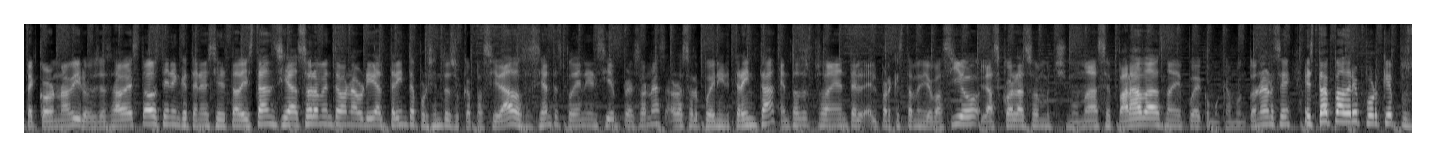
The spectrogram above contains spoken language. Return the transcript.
de coronavirus, ya sabes. Todos tienen que tener cierta distancia. Solamente van a abrir al 30% de su capacidad. O sea, si antes podían ir 100 personas, ahora solo pueden ir 30. Entonces, pues obviamente el, parque está medio vacío. Las colas son muchísimo más separadas. Nadie puede como que amontonarse. Está padre porque, pues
